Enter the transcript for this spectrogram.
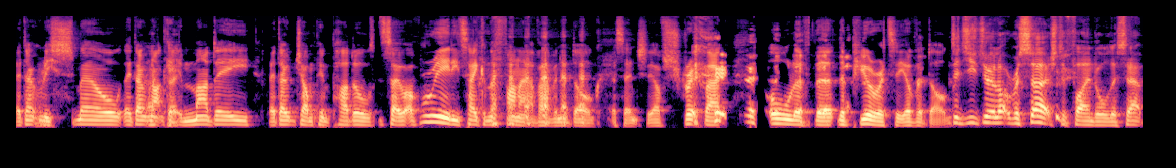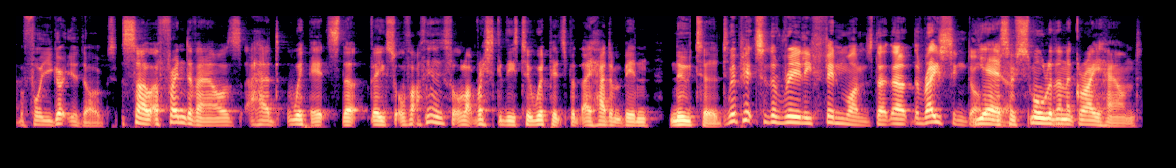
They don't really mm. smell. They don't like getting muddy. They don't jump in puddles. So I've really taken the fun out of having a dog, essentially. I've stripped back all of the, the purity of a dog. Did you do a lot of research to find all this out before you got your dogs? So a friend of ours had whippets that they sort of, I think they sort of like rescued these two whippets, but they hadn't been neutered. Whippets are the really thin ones, the the, the racing dog. yeah, so smaller than a greyhound.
